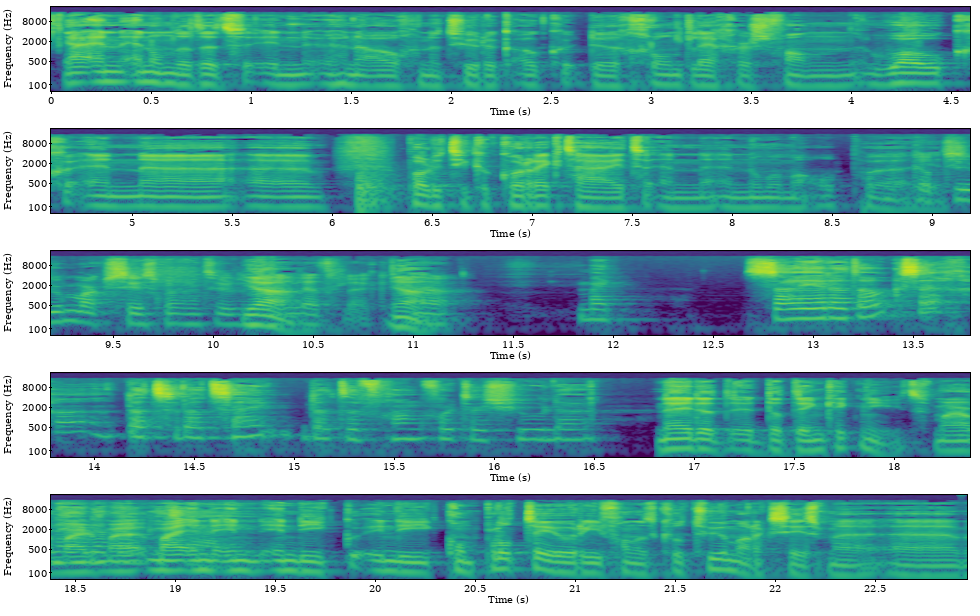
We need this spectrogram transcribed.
Ja, en, en omdat het in hun ogen natuurlijk ook de grondleggers van woke en uh, uh, politieke correctheid en, en noem maar op. Uh, Cultuurmarxisme natuurlijk, Ja. letterlijk. Ja. Ja. Maar zou je dat ook zeggen, dat ze dat zijn? Dat de Frankfurter Schule... Nee, dat, dat denk ik niet. Maar, Nee, maar, maar, maar in, in, in, die, in die complottheorie van het cultuurmarxisme eh, eh,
